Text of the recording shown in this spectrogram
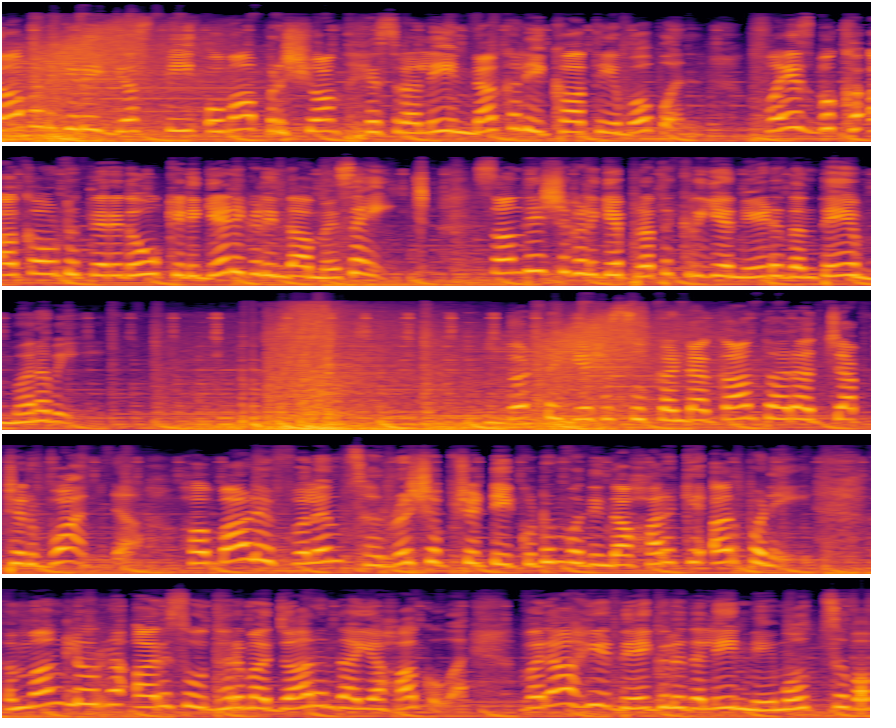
ದಾವಣಗೆರೆ ಎಸ್ಪಿ ಉಮಾ ಪ್ರಶಾಂತ್ ಹೆಸರಲ್ಲಿ ನಕಲಿ ಖಾತೆ ಓಪನ್. ಫೇಸ್ಬುಕ್ ಅಕೌಂಟ್ ತೆರೆದು ಕಿಡಿಗೇಡಿಗಳಿಂದ ಮೆಸೇಜ್. ಸಂದೇಶಗಳಿಗೆ ಪ್ರತಿಕ್ರಿಯೆ ನೀಡದಂತೆ ಮನವಿ. ದೊಡ್ಡ ಯಶಸ್ಸು ಕಂಡ Kantara chapter one. Hombale films Rishab Shetty ಕುಟುಂಬದಿಂದ ಹರಕೆ ಅರ್ಪಣೆ. ಮಂಗಳೂರಿನ ಅರಸು ಧರ್ಮ ಜಾರಂದಾಯ ಹಾಗೂ ವರಾಹಿ ದೇಗುಲದಲ್ಲಿ ನೇಮೋತ್ಸವ.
